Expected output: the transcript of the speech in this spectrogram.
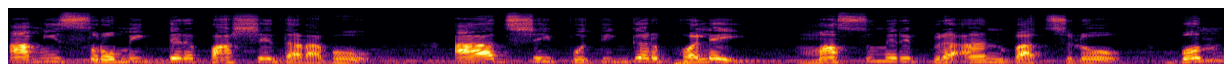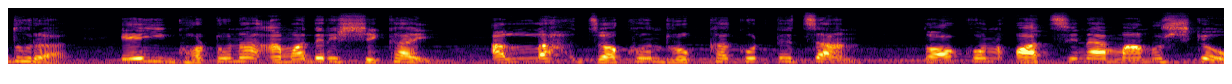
আমি শ্রমিকদের পাশে দাঁড়াবো। আজ সেই প্রতিজ্ঞার ফলেই মাসুমের প্রাণ বাঁচল। বন্ধুরা, এই ঘটনা আমাদের শেখায়, আল্লাহ যখন রক্ষা করতে চান, তখন অচেনা মানুষকেও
